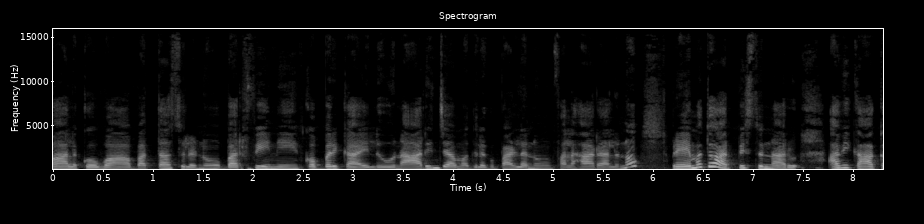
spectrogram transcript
పాలకోవా బత్తాసులను బర్ఫీని కొబ్బరికాయలు నారింజ మొదలగు పళ్ళను ఫలహారాలను ప్రేమతో అర్పిస్తున్నారు. అవి కాక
